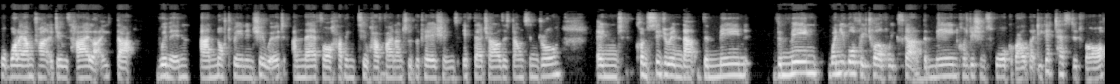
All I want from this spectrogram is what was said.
but what I am trying to do is highlight that women are not being insured and therefore having to have financial implications if their child is Down syndrome, and considering that the main the main when you go for your 12 week scan the main condition spoke about that you get tested for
